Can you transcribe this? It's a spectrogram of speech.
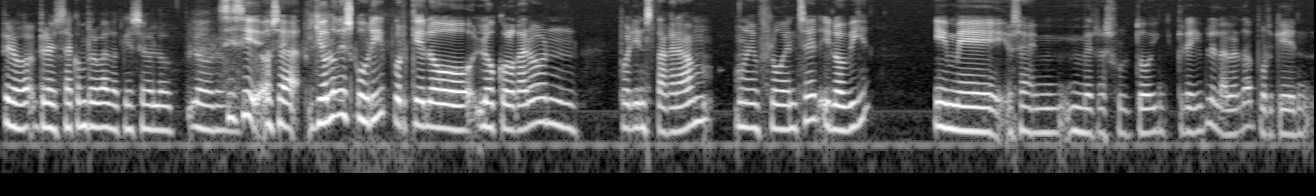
pero pero se ha comprobado que eso lo, lo... sí sí o sea yo lo descubrí porque lo, lo colgaron por Instagram una influencer y lo vi y me, o sea, me resultó increíble, la verdad, porque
